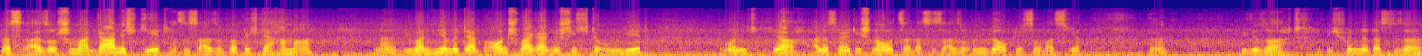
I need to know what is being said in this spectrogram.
Das also schon mal gar nicht geht. Das ist also wirklich der Hammer, ne? wie man hier mit der Braunschweiger Geschichte umgeht. Und ja, alles hält die Schnauze. Das ist also unglaublich sowas hier. Ne? Wie gesagt, ich finde, dass dieser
